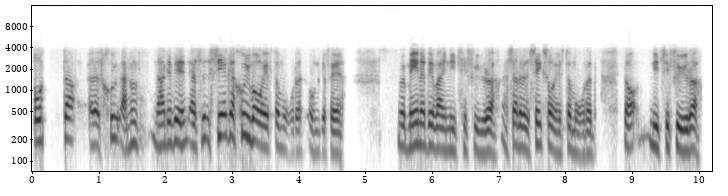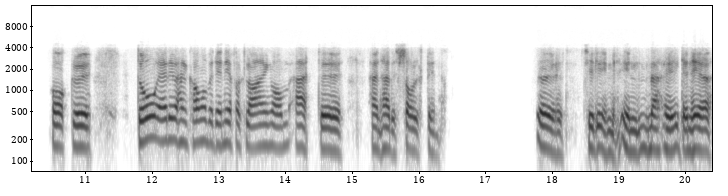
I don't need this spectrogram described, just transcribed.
åtta eller sju, nej, det vet, alltså cirka sju år efter mordet ungefär. Jag menar det var i 94, alltså det var sex år efter mordet. Ja, 94. Och eh, då är det han kommer med den här förklaringen om att eh, han hade sålt den eh, till en, en, eh, den här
